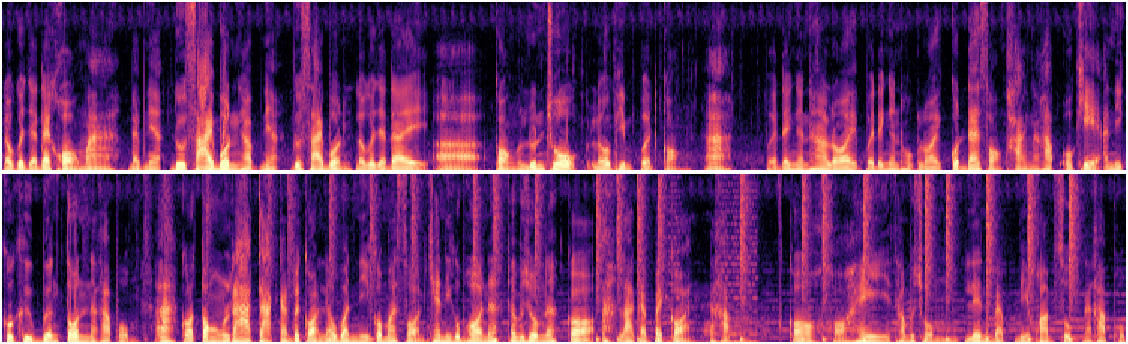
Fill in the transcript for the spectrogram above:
เราก็จะได้ของมาแบบเนี้ยดูซ้ายบนครับเนี่ยดูซ้ายบนเราก็จะได้อ่ากล่องลุ้นโชค แล้วก็พิมพ์เปิดกล่องอ่า เปิดได้เงิน 500 เปิดได้เงิน 600 กดได้ 2 ครั้งนะครับ โอเค อันนี้ก็คือเบื้องต้นนะครับผม อะ ก็ต้องลาจากกันไปก่อนแล้ววันนี้ก็มาสอนแค่นี้ก็พอนะท่านผู้ชมนะ ก็อะลากันไปก่อนนะครับก็ขอให้ท่านผู้ชมเล่นแบบมีความสุขนะครับ ผม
